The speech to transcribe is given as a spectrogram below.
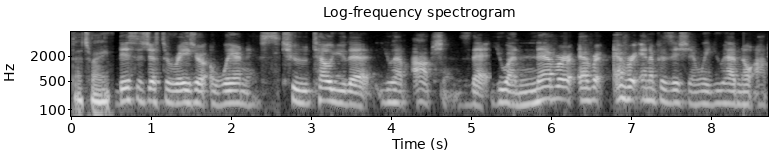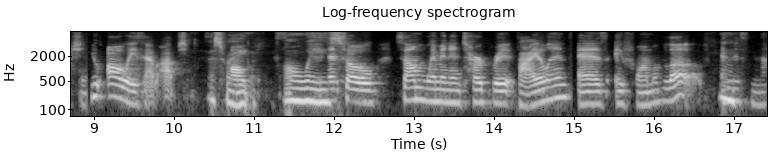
That's right. This is just to raise your awareness, to tell you that you have options, that you are never, ever, ever in a position where you have no option. You always have options. That's right. Always. Always. And so some women interpret violence as a form of love, and Mm. it's not.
